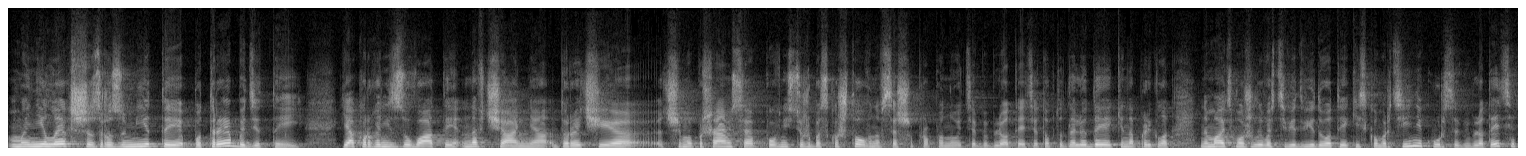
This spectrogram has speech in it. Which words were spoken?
Мені легше зрозуміти потреби дітей, як організувати навчання. До речі, чи ми пишаємося повністю ж безкоштовно все, що пропонується в бібліотеці. Тобто для людей, які, наприклад, не мають можливості відвідувати якісь комерційні курси в бібліотеці,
